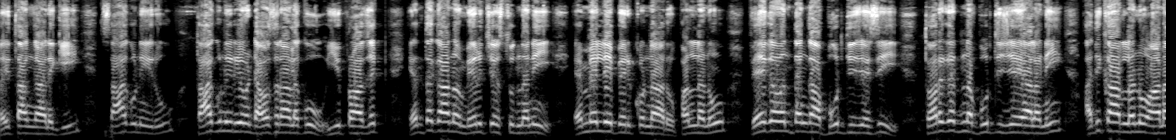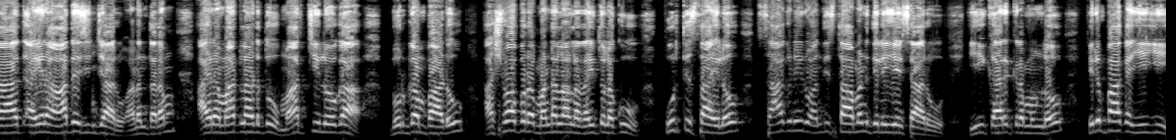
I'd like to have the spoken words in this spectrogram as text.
రైతాంగానికి సాగునీరు తాగునీరు వంటి అవసరాలకు ఈ ప్రాజెక్ట్ ఎంతగానో మేలు చేస్తుందని ఎమ్మెల్యే పేర్కొన్నారు. పనులను వేగవంతంగా పూర్తి చేసి త్వరగతిన పూర్తి చేయాలని అధికారులను ఆయన ఆదేశించారు. అనంతరం ఆయన మాట్లాడుతూ మార్చిలోగా బుర్గంపాడు అశ్వాపురం మండలాల రైతులకు పూర్తి స్థాయిలో సాగునీరు అందిస్తామని తెలియజేశారు. ఈ కార్యక్రమంలో Pinapaka EE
